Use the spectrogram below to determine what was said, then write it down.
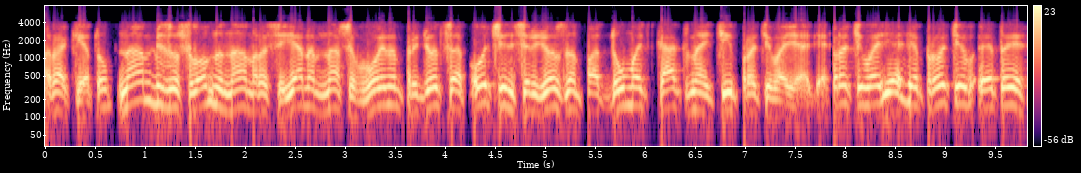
ракету, нам, безусловно, нам, россиянам, нашим воинам придется очень серьезно подумать, как найти противоядие. Противоядие против этой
